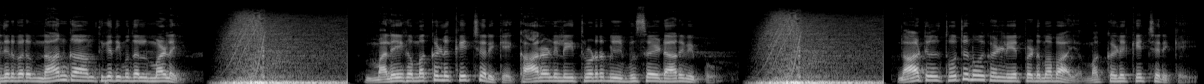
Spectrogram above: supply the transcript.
எதிர்வரும் நான்காம் தேதி முதல் மழை. மலேக மக்களுக்கு எச்சரிக்கை. காலநிலை தொடர்பில் விசேட அறிவிப்பு. நாட்டில் தொற்று நோய்கள் ஏற்படும் அபாயம். மக்களுக்கு எச்சரிக்கை.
